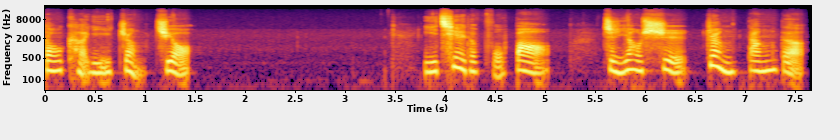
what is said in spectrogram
都可以拯救。一切的福报，只要是正当的。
